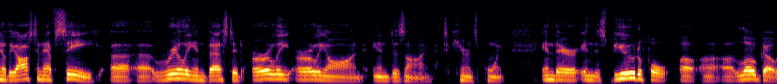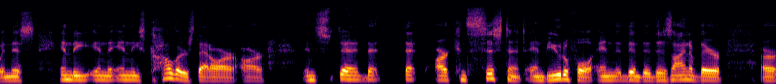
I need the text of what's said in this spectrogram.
know the austin fc uh, uh, really invested early early on in design to kieron's point in their in this beautiful uh, uh, uh logo in this in the in the in these colors that are are instead that that are consistent and beautiful and then the design of their uh,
